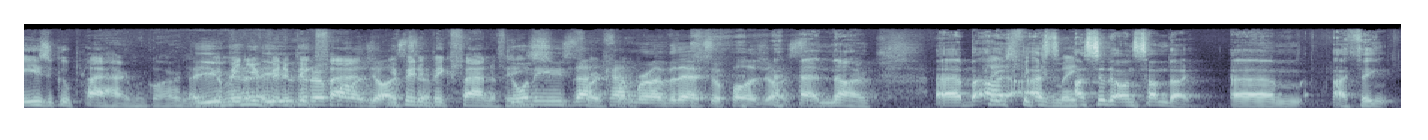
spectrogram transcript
he's a good player, Harry Maguire. Isn't Are he? you I mean, gonna- you've are been you a big gonna fan. apologise You've been to a him? big fan of Do you want to use that camera over there to apologise? to him? no. Uh, but Please I, forgive I, me. I said it on Sunday. Um, I think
